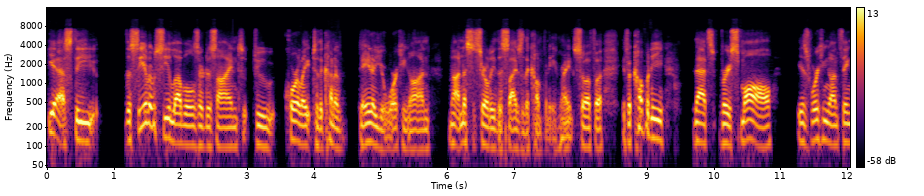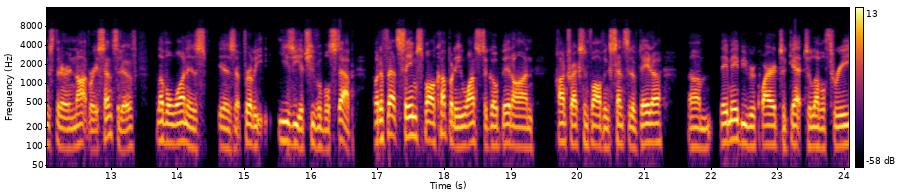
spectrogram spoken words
Yes, the the CMMC levels are designed to, to correlate to the kind of data you're working on, not necessarily the size of the company, right? So if a if a company that's very small is working on things that are not very sensitive, level one is is a fairly easy achievable step. But if that same small company wants to go bid on contracts involving sensitive data, um, they may be required to get to level three,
